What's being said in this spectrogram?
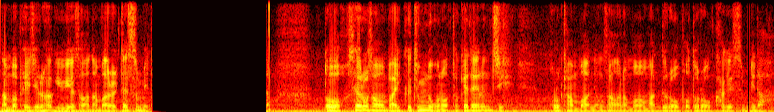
넘버 폐지를 하기 위해서 넘버를 뗐습니다. 또 새로 사온 바이크 등록은 어떻게 되는지 그렇게 한번 영상을 한번 만들어 보도록 하겠습니다.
